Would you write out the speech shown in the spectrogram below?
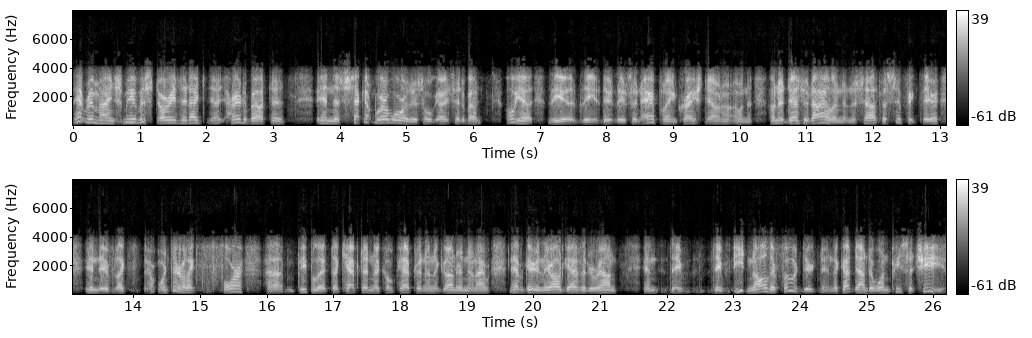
that reminds me of a story that I, I heard about uh, in the Second World War. This old guy said about Oh yeah, the uh, the there, there's an airplane crashed down on on a desert island in the South Pacific there, and there like weren't there like four uh, people that the captain, the co-captain, and the gunner, and I navigator, and they're all gathered around, and they've they've eaten all their food, there, and they got down to one piece of cheese.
